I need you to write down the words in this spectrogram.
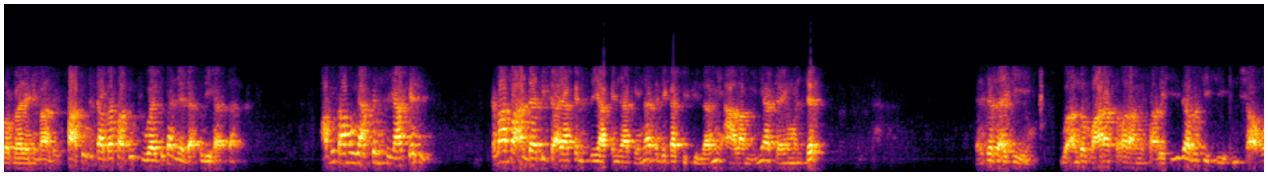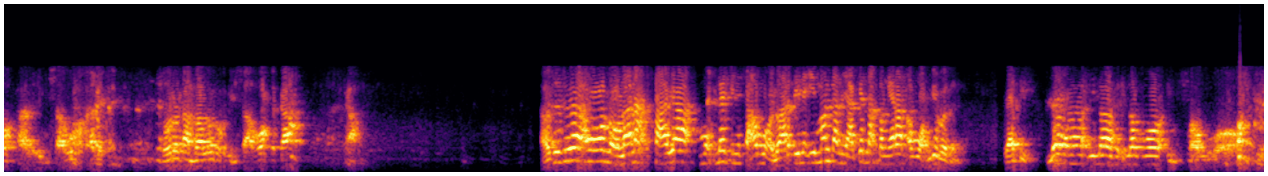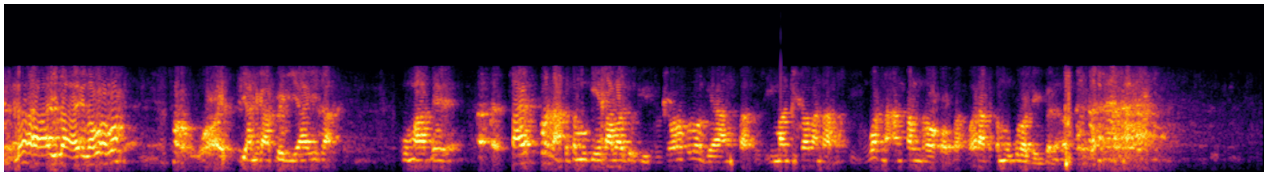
Kalau ini balik. Satu ditambah satu dua itu kan ya tidak kelihatan. Tapi kamu yakin seyakin? Kenapa Anda tidak yakin seyakin-yakinnya ketika dibilangi alam ini ada yang menjadi? Jadi saya lagi, buat anggap para seorang misalnya, sih dapat sisi, insya Allah insya Allah. Loro tambah loro, insya Allah kekal. Aku sesuai Allah, lah nak saya mukmin insya Allah. Lo artinya iman kan yakin nak pangeran Allah, gitu kan? Berarti la ilaha illallah insya Allah. La ilaha illallah insya Allah. Jangan kabeh kiai tak umatnya. Saya pernah ketemu kiai tawaduk gitu. Kalau kalau dia angkat, terus iman kita kan tak mesti. Wah nak angkat rokok, pak. Wah ketemu pulau dempel.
